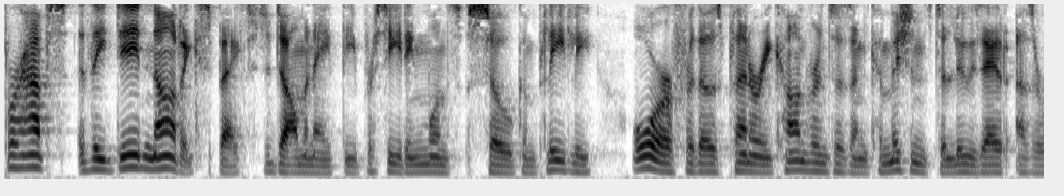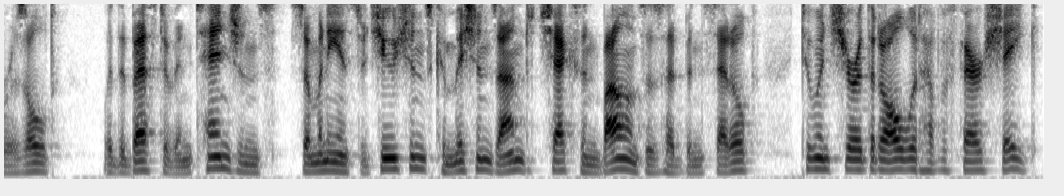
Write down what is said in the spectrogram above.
Perhaps they did not expect to dominate the preceding months so completely, or for those plenary conferences and commissions to lose out as a result. With the best of intentions, so many institutions, commissions, and checks and balances had been set up to ensure that all would have a fair shake.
